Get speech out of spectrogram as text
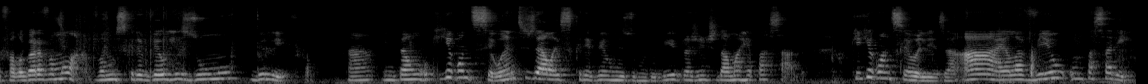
falo, agora vamos lá, vamos escrever o resumo do livro, tá? Então, o que, que aconteceu? Antes dela escrever o resumo do livro, a gente dá uma repassada. O que, que aconteceu, Elisa? Ah, ela viu um passarinho.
